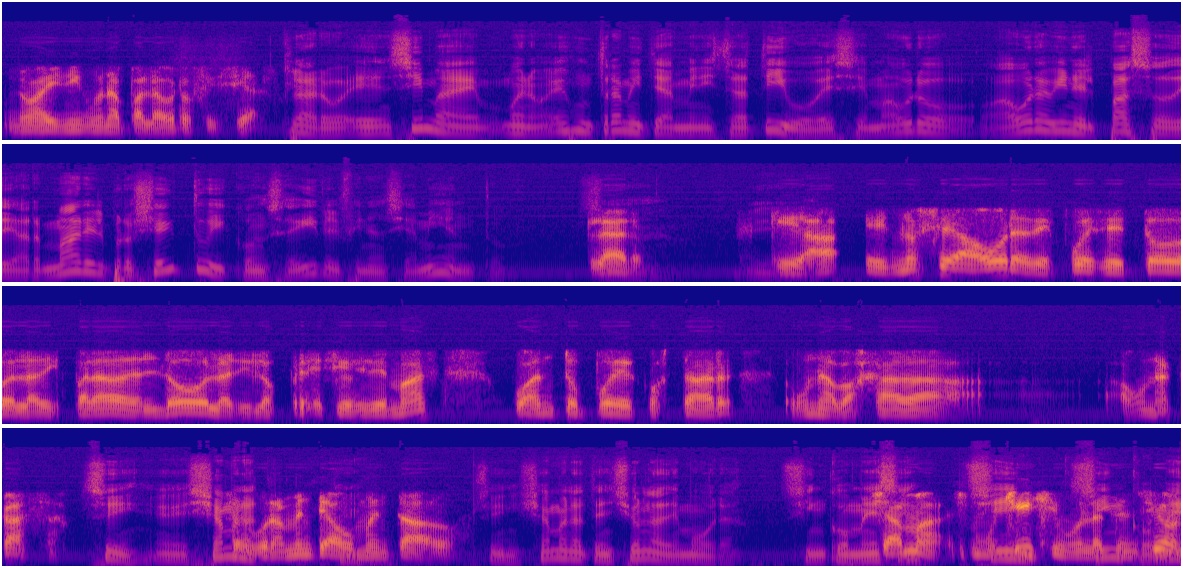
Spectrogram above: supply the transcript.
no hay ninguna palabra oficial. Claro, encima, eh, bueno, es un trámite administrativo ese, Mauro. Ahora viene el paso de armar el proyecto y conseguir el financiamiento. Claro. Que eh, no sé ahora, después de toda la disparada del dólar y los precios y demás, cuánto puede costar una bajada a una casa. Sí, eh, seguramente ha aumentado. Sí, llama la atención la demora. Cinco meses. Llama muchísimo la atención.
